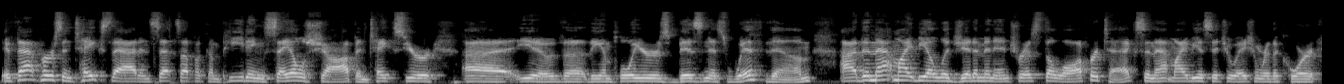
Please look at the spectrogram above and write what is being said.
If that person takes that and sets up a competing sales shop and takes your, uh, you know, the the employer's business with them, uh, then that might be a legitimate interest the law protects, and that might be a situation where the court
